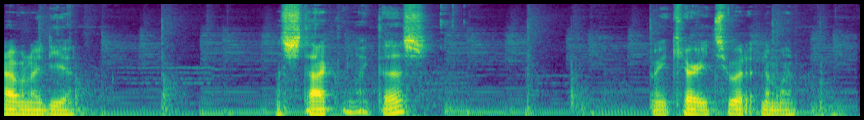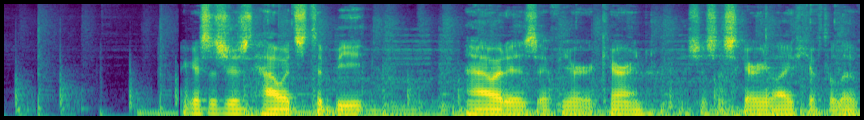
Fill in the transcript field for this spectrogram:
I have an idea. Let's stack them like this. Let me carry two at a month. I guess it's just how it's to be, how it is if you're Karen. It's just a scary life you have to live.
